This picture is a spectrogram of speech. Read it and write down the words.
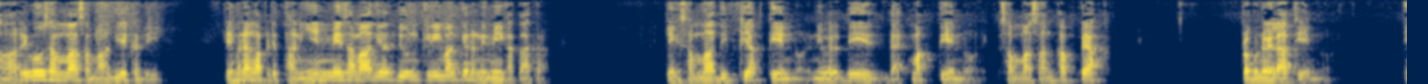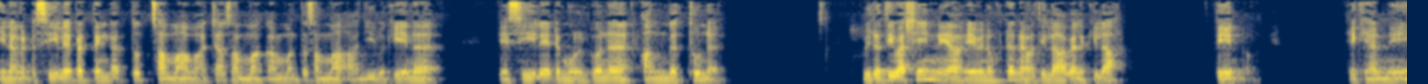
ආර්ය වූ සම්මා සමාධියකදී එහෙමනම් අපිට තනියෙන් මේ සමාධියක් දියුණු කිරීමක් ගැන නෙමෙයි කතා කරන්නේ. ඒක සම්මා දිට්ඨියක් තියෙන්න ඕනේ. නිවැරදි දැක්මක් තියෙන්න ඕනේ. සම්මා සංකප්පයක් ප්‍රගුණ වෙලා තියෙන්න ඕනේ. ඊළඟට සීලය පැත්තෙන් ගත්තොත් සම්මා වාචා, සම්මා කම්මන්ත, සම්මා ආජීව කියන ඒ සීලයට මුල්වන අංග තුන විරති වශයෙන් එයා ඒ වෙනකොට නැවතිලා වැලකිලා තියෙන්න ඕනේ. ඒ කියන්නේ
